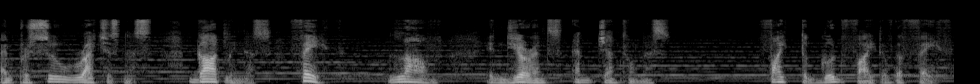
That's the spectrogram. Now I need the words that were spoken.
and pursue righteousness, godliness, faith, love, endurance, and gentleness Fight the good fight of the faith.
